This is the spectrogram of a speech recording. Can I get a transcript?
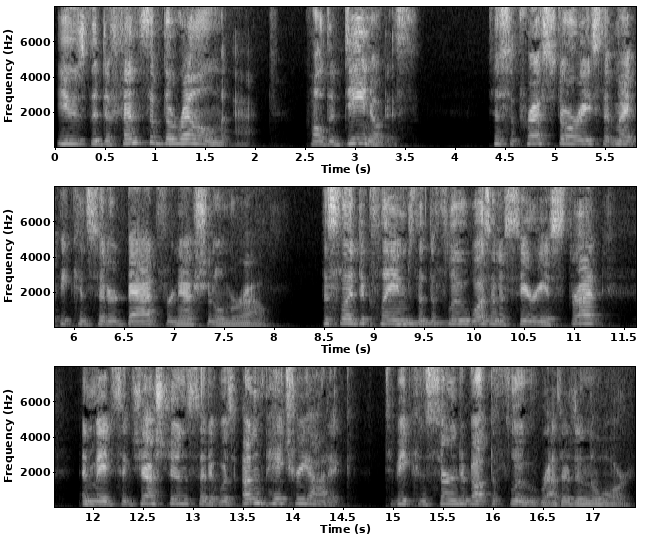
used the Defense of the Realm Act, called a D notice, to suppress stories that might be considered bad for national morale. This led to claims that the flu wasn't a serious threat and made suggestions that it was unpatriotic to be concerned about the flu rather than the war.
